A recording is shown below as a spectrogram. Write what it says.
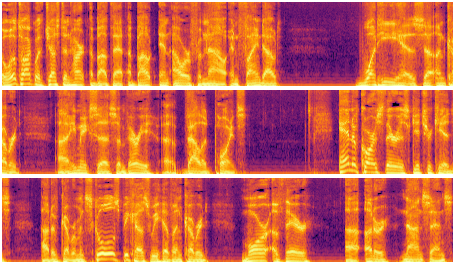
But we'll talk with Justin Hart about that about an hour from now and find out what he has uh, uncovered. Uh, he makes uh, some very uh, valid points. And of course, there is get your kids out of government schools because we have uncovered more of their uh, utter nonsense.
